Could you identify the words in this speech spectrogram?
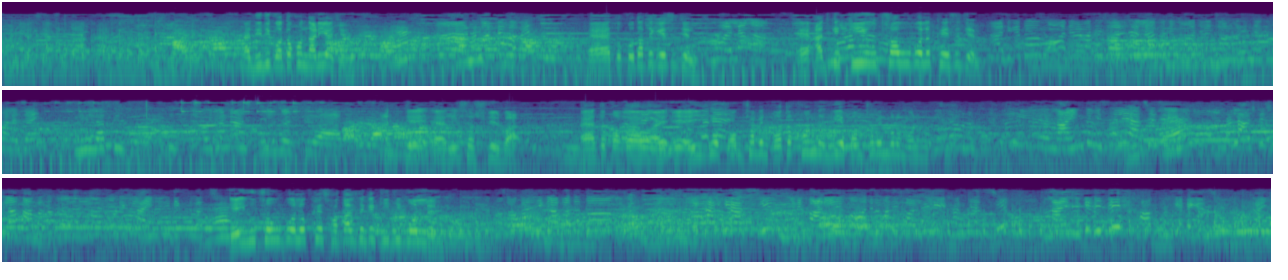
দাঁড়িয়ে আছে। হ্যাঁ দিদি কতক্ষণ দাঁড়িয়ে আছেন? আহ, তো কোথা থেকে এসেছেন? আজকে কি উৎসব উপলক্ষে এসেছেন? আজকে মানে নৃষষ্ঠীর বার তো এ- এই যে পৌঁছাবেন কতক্ষণ গিয়ে পৌঁছাবেন বলে মনে হচ্ছে? লাইন তো বিশালই আছে আমরা লাস্টে ছিলাম আপাতত এই উৎসব উপলক্ষে সকাল থেকে কি কি করলেন? সকাল থেকে আপাতত এখানকে আসছি মানে বাড়ির মহাদেবের মাথায় জল ঢেলে এখানকে আসছি। লাইন দিতে দিতে হাফ কেটে গেছে টাইম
